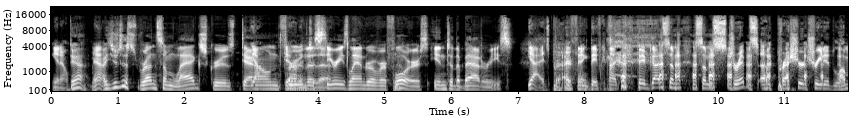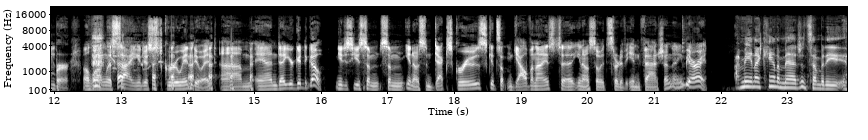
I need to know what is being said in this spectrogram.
you know, Yeah. Yeah. You just run some lag screws down through into the, the- series Land Rover floors into the batteries. Yeah, it's perfect. I think- they've got they've got some some strips of pressure treated lumber along the side. You just screw into it, um, and uh, you're good to go. You just use some some you know some deck screws, get something galvanized to you know so it's sort of in fashion, and you'd be all right. I mean, I can't imagine somebody.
